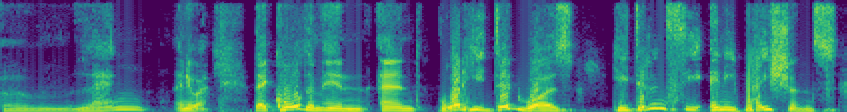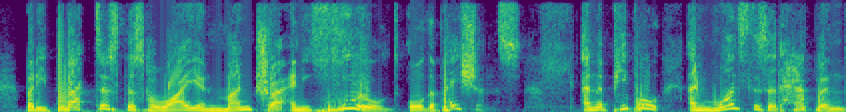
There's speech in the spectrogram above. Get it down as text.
Um, Lang. Anyway, they called him in and what he did was he didn't see any patients, but he practiced this Hawaiian mantra and he healed all the patients. And the people, and once this had happened,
